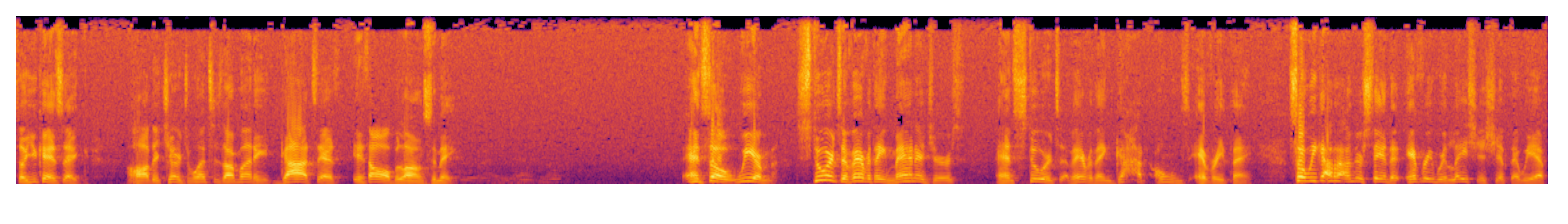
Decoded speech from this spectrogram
So you can't say, All the church wants is our money. God says, It all belongs to me. And so we are stewards of everything, managers and stewards of everything. God owns everything. So we got to understand that every relationship that we have,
